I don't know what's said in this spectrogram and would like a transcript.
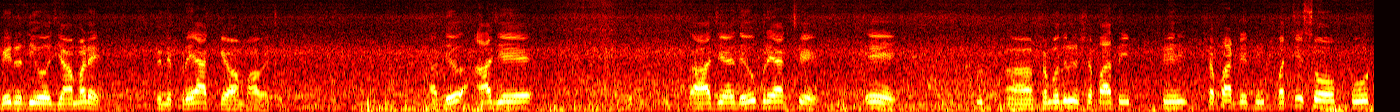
બે નદીઓ જ્યાં મળે તેને પ્રયાગ કહેવામાં આવે છે. આ દેવ, આ જે આ જે દેવપ્રયાગ છે એ સમુદ્રની સપાટીથી સપાટીથી પચીસો ફૂટ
